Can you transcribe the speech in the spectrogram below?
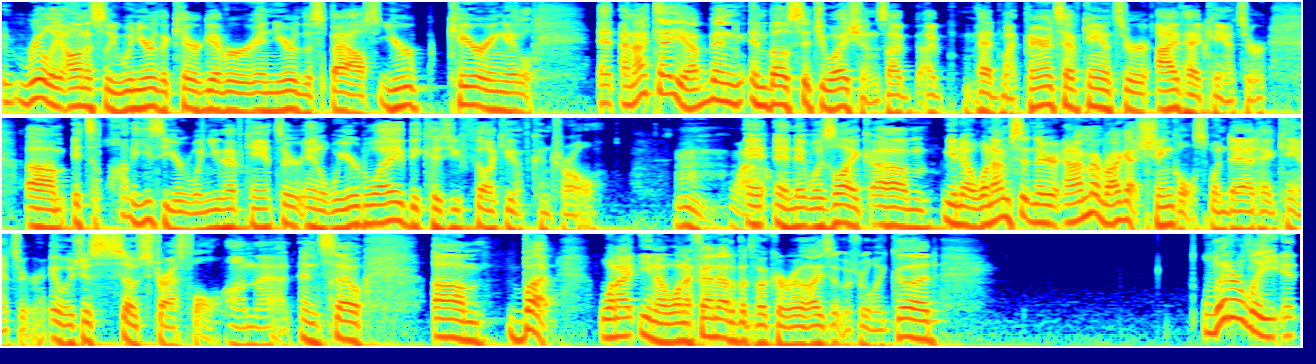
really, honestly, when you're the caregiver and you're the spouse, you're carrying it and, and I tell you, I've been in both situations. I've, I've had my parents have cancer. I've had cancer. Um, it's a lot easier when you have cancer in a weird way because you feel like you have control. Mm, wow. and, and, it was like, um, you know, when I'm sitting there, and I remember I got shingles when Dad had cancer. It was just so stressful on that, and so. Um, but when I, you know, when I found out about the book, I realized it was really good. Literally, it,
